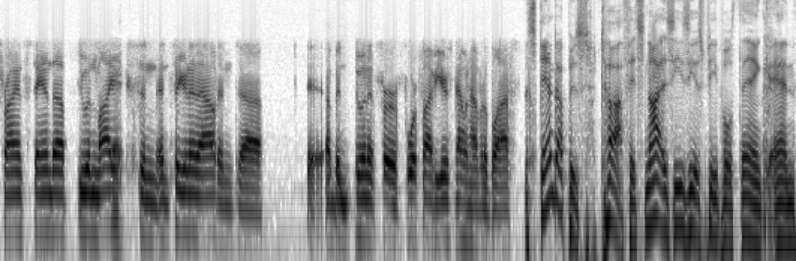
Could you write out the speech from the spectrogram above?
trying stand up, doing mics, and and figuring it out, and uh, Uh, I've been doing it for four or five years now and having a blast. Stand up is tough. It's not as easy as people think. And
